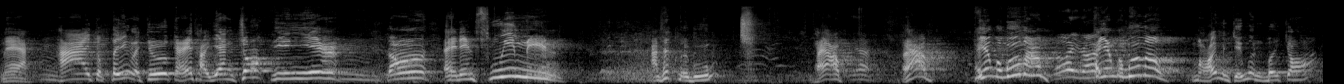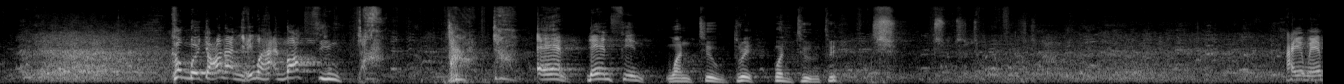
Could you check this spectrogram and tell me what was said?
Nè hai chục tiếng là chưa kể thời gian jogging nha. Đó and then swimming. Anh thích bơi bướm. Phải không? Dạ. phải không? Thấy giống con bướm không? Rồi, rồi. thấy giống con bướm không? Mỏi mình chuyển mình bơi chó. Không bơi chó nên anh nhảy qua anh boxing. And dancing one two three. One two three. Hay không em?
